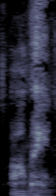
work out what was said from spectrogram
Amen.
